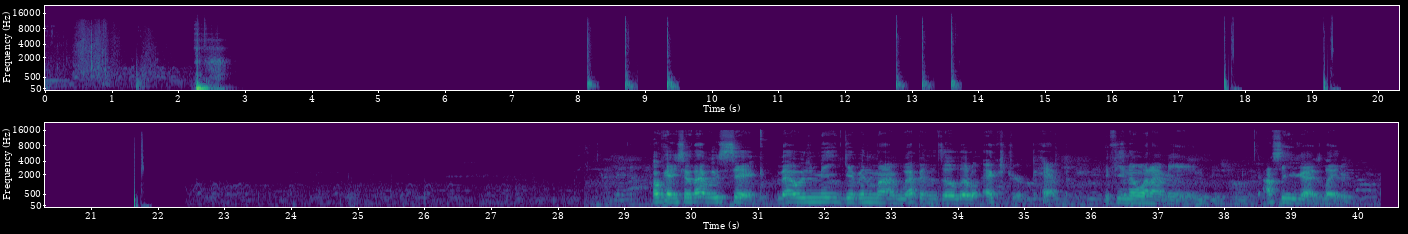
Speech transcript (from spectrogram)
Okay, so that was sick. That was me giving my weapons a little extra pep, if you know what I mean. I'll see you guys later.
